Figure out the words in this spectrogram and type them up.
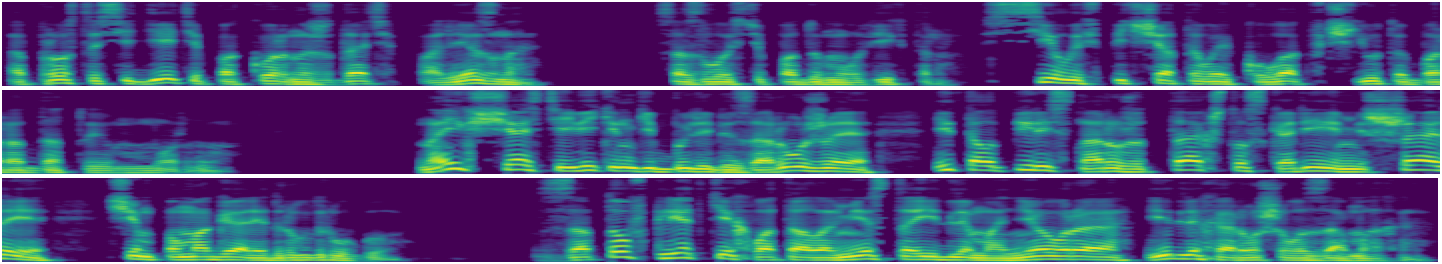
А просто сидеть и покорно ждать полезно? Со злостью подумал Виктор, силой впечатывая кулак в чью-то бородатую морду. На их счастье викинги были без оружия и толпились снаружи так, что скорее мешали, чем помогали друг другу. Зато в клетке хватало места и для маневра, и для хорошего замаха.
